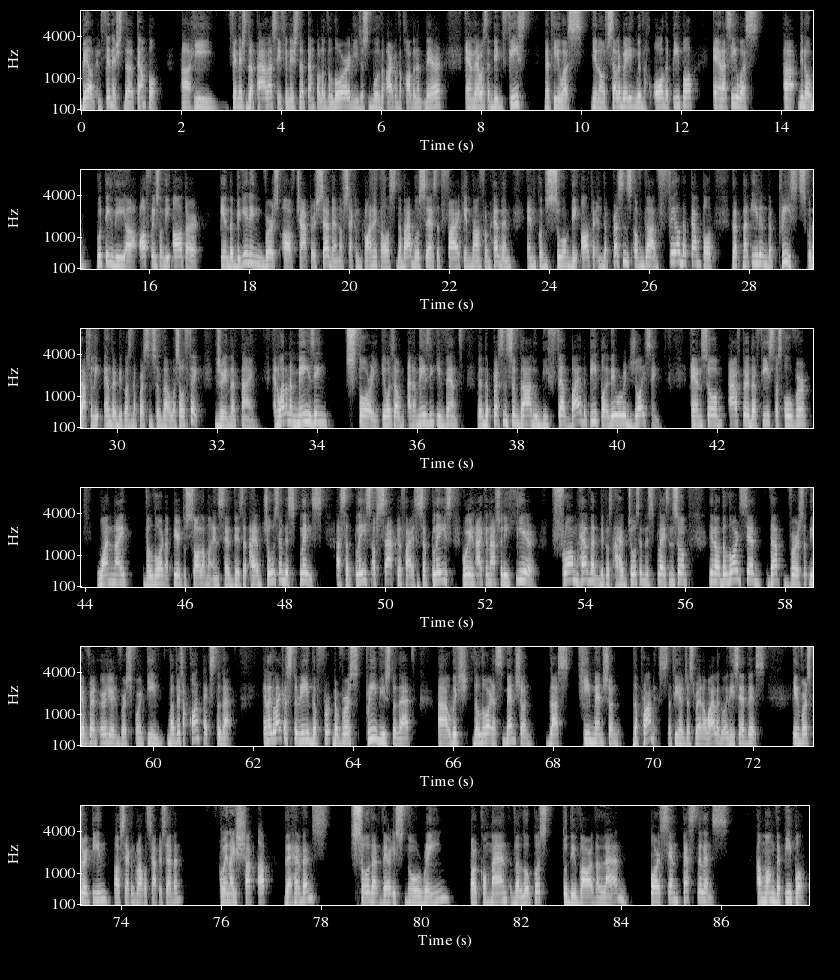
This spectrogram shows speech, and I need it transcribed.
built and finished the temple. Uh, he finished the palace, he finished the temple of the Lord, he just moved the Ark of the Covenant there. And there was a big feast that he was, you know, celebrating with all the people. And as he was, uh, you know, putting the uh, offerings on the altar, in the beginning verse of chapter 7 of second chronicles the bible says that fire came down from heaven and consumed the altar and the presence of god filled the temple that not even the priests could actually enter because the presence of god was so thick during that time. And what an amazing story. It was a, an amazing event when the presence of god would be felt by the people and they were rejoicing. And so after the feast was over one night the Lord appeared to Solomon and said this, that I have chosen this place as a place of sacrifice, as a place wherein I can actually hear from heaven because I have chosen this place. And so, you know, the Lord said that verse that we have read earlier in verse 14, but there's a context to that. And I'd like us to read the, the verse previous to that, uh, which the Lord has mentioned. Thus, he mentioned the promise that we have just read a while ago. And he said this, in verse 13 of Second Chronicles chapter 7, when I shut up the heavens so that there is no rain, or command the locust to devour the land, or send pestilence among the people.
